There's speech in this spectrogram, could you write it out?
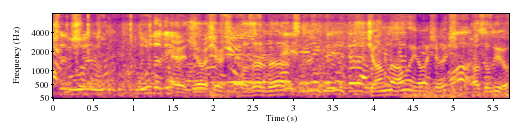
İşte bir şey yok. Burada değil. Evet yavaş yavaş pazar da canlı ama yavaş yavaş azalıyor.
